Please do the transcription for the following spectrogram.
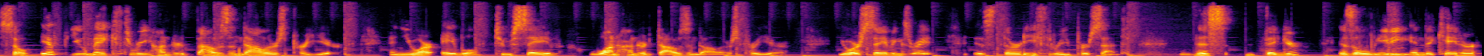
So if you make $300,000 per year and you are able to save $100,000 per year, your savings rate is 33%. This figure is a leading indicator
